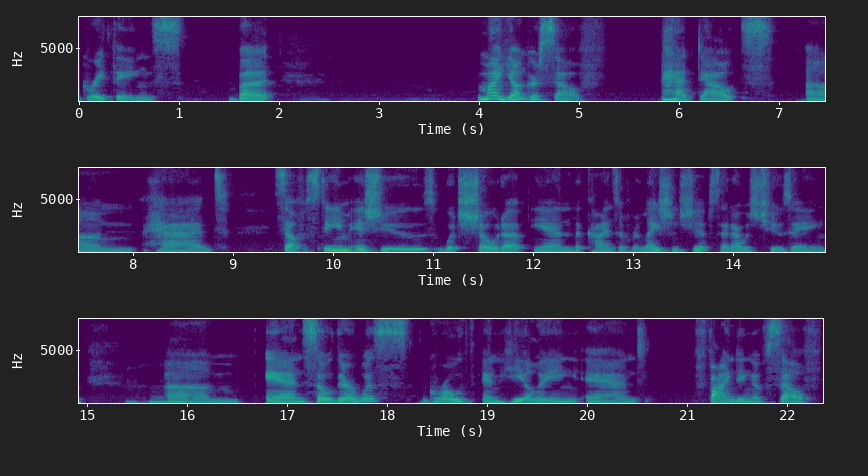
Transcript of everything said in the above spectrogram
great things. But my younger self had doubts, um, had self esteem issues, which showed up in the kinds of relationships that I was choosing. Mm-hmm. Um, and so there was growth and healing and finding of self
